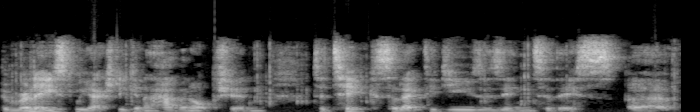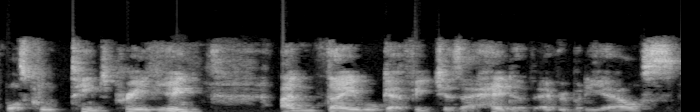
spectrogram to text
been released, we're actually going to have an option to tick selected users into this uh, what's called Teams Preview, and they will get features ahead of everybody else.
